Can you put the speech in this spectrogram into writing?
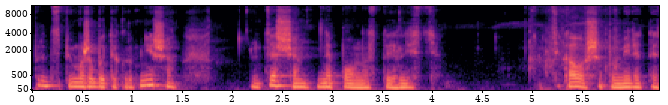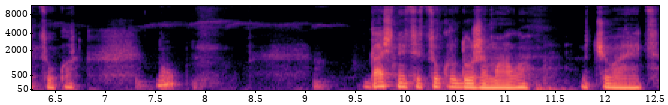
принципі, може бути крупніша. Ну, Це ще не повна стиглість. Цікаво ще поміряти цукор. Ну, в дачниці цукру дуже мало відчувається.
